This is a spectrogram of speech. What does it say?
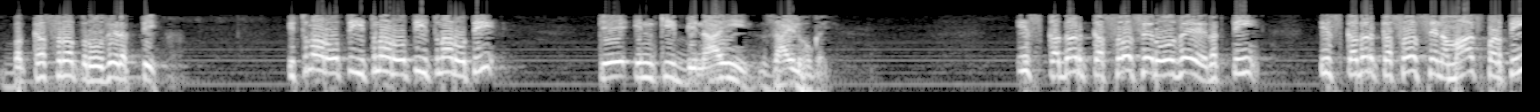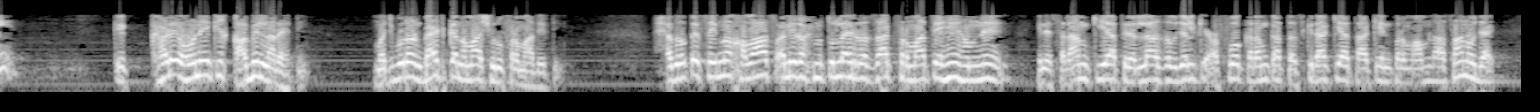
بکثرت روزے رکھتی۔ اتنا روتی اتنا روتی اتنا روتی کہ ان کی بینائی زائل ہو گئی۔ اس قدر کثرت سے روزے رکھتی اس قدر کثرت سے نماز پڑھتی کہ کھڑے ہونے کی قابل نہ رہتی۔ مجبوراً بیٹھ کر نماز شروع فرما دیتی۔ حضرت سیدنا خواص علی رحمۃ اللہ رزاق فرماتے ہیں، ہم نے انہیں سلام کیا، پھر اللہ زوجل کے افو کرم کا تذکرہ کیا تاکہ ان پر معاملہ آسان ہو جائے۔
